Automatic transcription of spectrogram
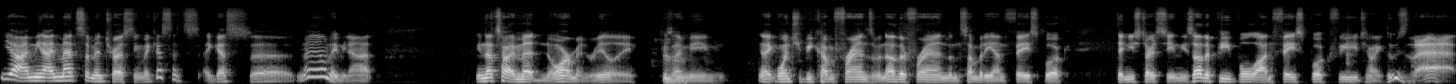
yeah, I mean, I met some interesting. I guess that's. I guess, uh, no, maybe not. I mean, that's how I met Norman, really, because I Mhm. mean, like once you become friends of another friend and somebody on Facebook, then you start seeing these other people on Facebook feeds. You're like, who's that?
